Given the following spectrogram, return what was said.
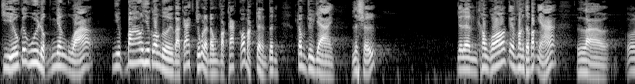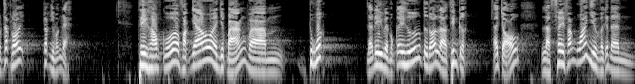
chịu cái quy luật nhân quả như bao nhiêu con người và các chủ là động vật khác có mặt trên hành tinh trong chiều dài, lịch sử. Cho nên không có cái văn tự bát nhã là rất rối, rất nhiều vấn đề. Thiền học của phật giáo nhật bản và trung quốc đã đi về một cái hướng từ đó là thiên cực. Ở chỗ là phê phán quá nhiều về cái nền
